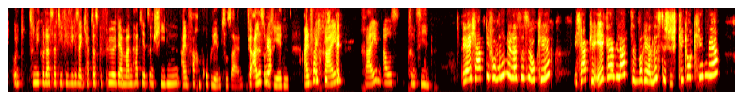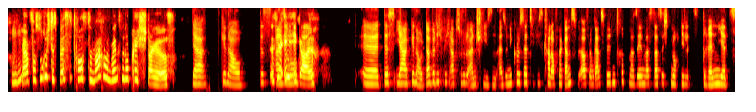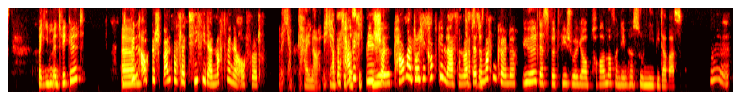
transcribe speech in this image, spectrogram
und zu Nicolas Latifi, wie gesagt, ich habe das Gefühl, der Mann hat jetzt entschieden, einfach ein Problem zu sein. Für alles und Ja. jeden. Einfach Ich- rein, rein aus Prinzip. Ja, ich habe die Vermutung, das ist okay. Ich habe hier eh kein Blatt, sind wir realistisch, ich krieg auch keinen mehr. Mhm. Ja, versuche ich das Beste draus zu machen und wenn es mit der Brechstange ist. Ja, genau. Das, Ist ja also, eh egal. Äh, das, ja, genau, da würde ich mich absolut anschließen. Also Nicolas Latifi ist gerade auf einer ganz, auf einem ganz wilden Trip. Mal sehen, was da sich noch die letzten Rennen jetzt bei ihm entwickelt. Ich Ähm, bin auch gespannt, was Latifi dann macht, wenn er aufhört. ich habe keine Ahnung. Ich habe Das so habe ich mir schon Gefühl, ein paar Mal durch den Kopf gehen lassen, was der so das- machen könnte. Gefühl, das wird wie Julien Palmer, von dem hörst du nie wieder was. Hm.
